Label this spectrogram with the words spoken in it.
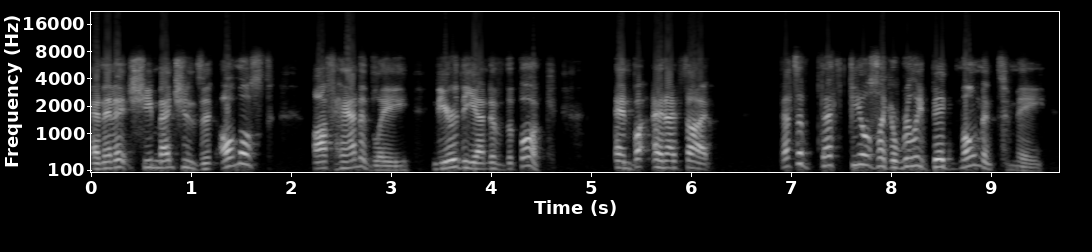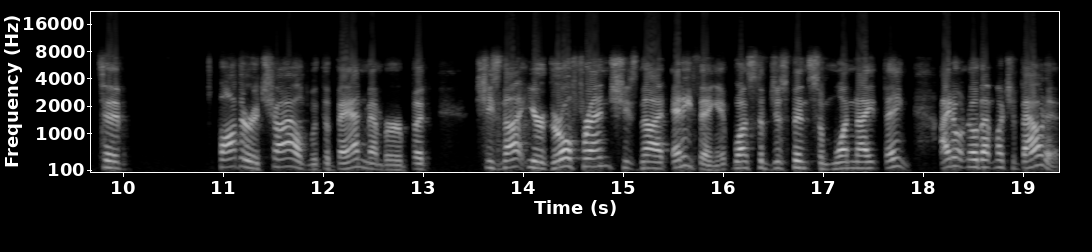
and then it, she mentions it almost offhandedly near the end of the book, and but and I thought that's a that feels like a really big moment to me to father a child with the band member, but she's not your girlfriend. She's not anything. It must have just been some one night thing. I don't know that much about it.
